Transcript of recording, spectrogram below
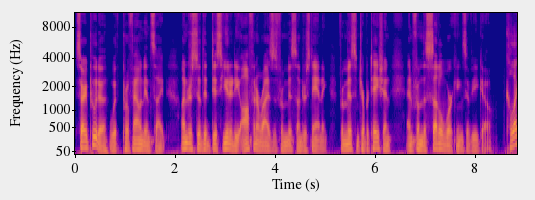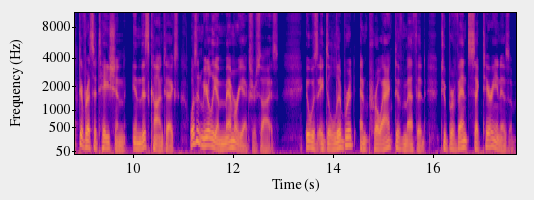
Sariputta, with profound insight, understood that disunity often arises from misunderstanding, from misinterpretation, and from the subtle workings of ego. Collective recitation, in this context, wasn't merely a memory exercise. It was a deliberate and proactive method to prevent sectarianism,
